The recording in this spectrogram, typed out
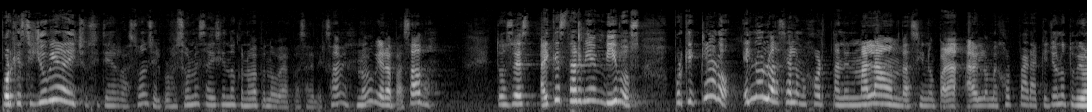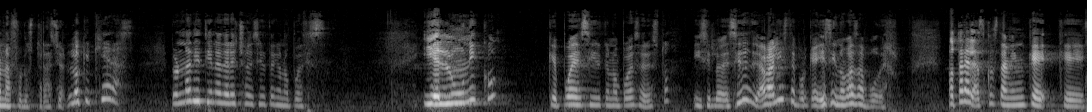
Porque si yo hubiera dicho, sí tienes razón, si el profesor me está diciendo que no, pues no voy a pasar el examen, no lo hubiera pasado. Entonces, hay que estar bien vivos, porque claro, él no lo hace a lo mejor tan en mala onda, sino para, a lo mejor para que yo no tuviera una frustración, lo que quieras, pero nadie tiene derecho a decirte que no puedes. Y el único que puede decir que no puede ser esto, y si lo decides, ya valiste, porque ahí sí no vas a poder. Otra de las cosas también que, que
